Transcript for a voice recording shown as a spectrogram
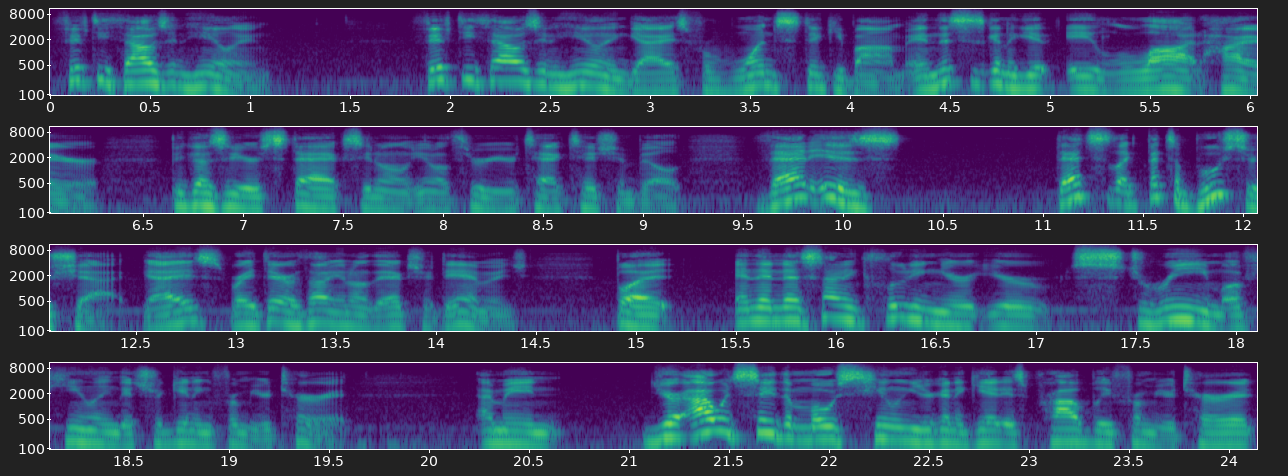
50,000 healing. 50,000 healing, guys, for one sticky bomb. And this is going to get a lot higher because of your stacks, you know, you know, through your tactician build. That is that's like that's a booster shot, guys, right there without, you know, the extra damage. But and then that's not including your your stream of healing that you're getting from your turret. I mean, your I would say the most healing you're going to get is probably from your turret.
